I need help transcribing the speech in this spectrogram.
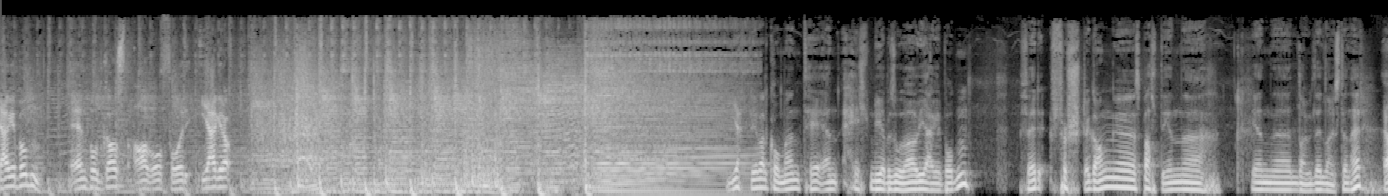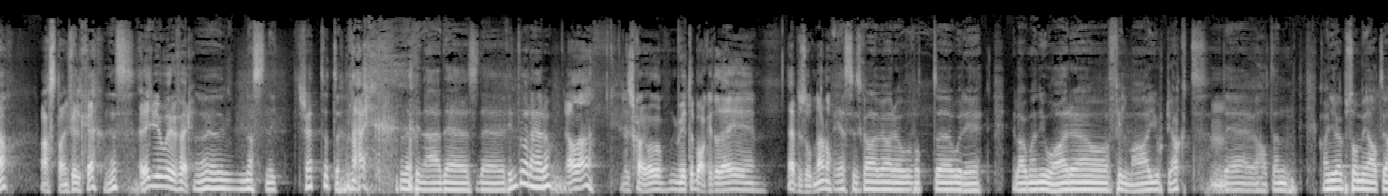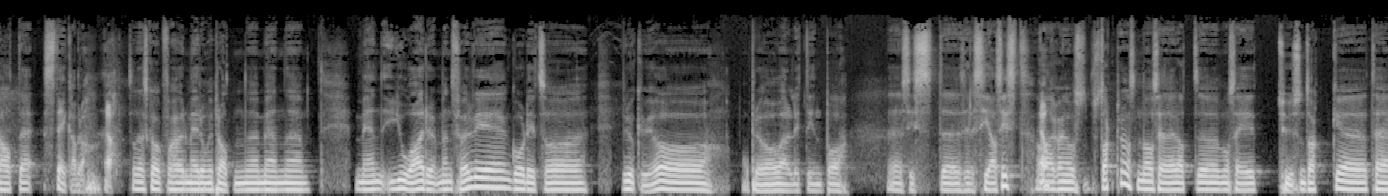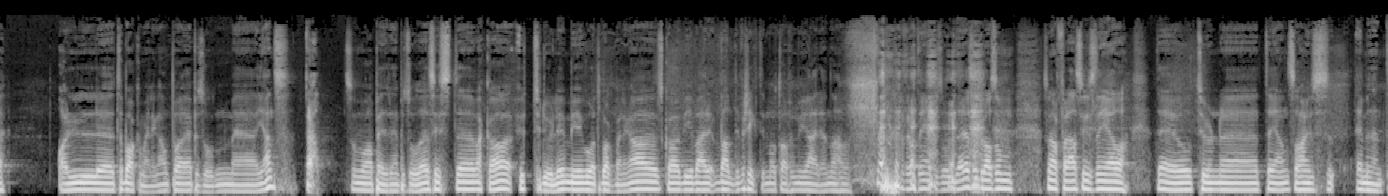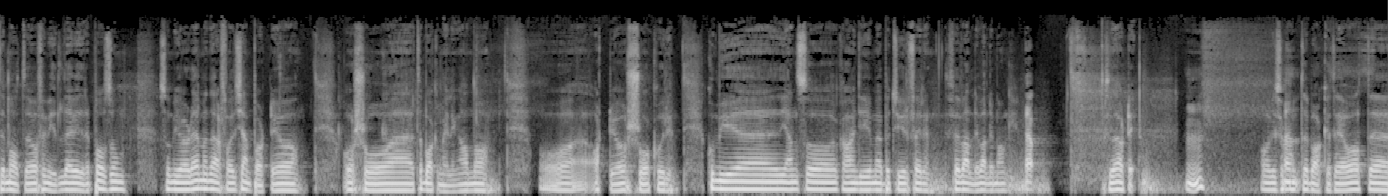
Jegerpodden, en podkast av og for jegere. Hjertelig velkommen til en helt ny episode av Jegerpodden. For første gang eh, spilte inn eh, i en eh, land- landsdel her. Ja. Vestland fylke. Yes. Det har ikke vi vært før. Det er nesten ikke sett, vet du. Nei. Men det, finner jeg, det, det er fint å være her òg. Ja, det er det. Vi skal jo mye tilbake til det i episoden her nå. Yes, vi, skal, vi har jo fått uh, vært i, lag med en Joar eh, og filma hjortejakt. Mm. Det vi har hatt en, kan røpe så mye at vi har hatt det steika bra. Ja. Så det skal dere få høre mer om i praten med en, eh, med en Joar. Men før vi går dit, så bruker vi jo å, å prøve å være litt inn på eh, sist, eh, siden sist. Og Ja. jeg kan jo starte med å si der at jeg må si tusen takk eh, til alle tilbakemeldingene på episoden med Jens. Som var Patreon-episode sist uh, vekka. Utrolig mye gode tilbakemeldinger. Skal vi være veldig forsiktige med å ta for mye æren for at den episoden der er så bra som, som i hvert fall jeg syns den er. da. Det er jo turen eh, til Jens og hans eminente måte å formidle det videre på som, som gjør det, men det er i hvert fall kjempeartig å, å se eh, tilbakemeldingene. og og artig å se hvor, hvor mye eh, Jens og hva han driver med betyr for, for veldig, veldig mange. ja. Så det er artig. Og vi skal komme tilbake til at det,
